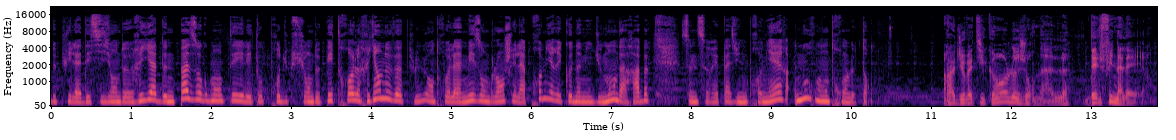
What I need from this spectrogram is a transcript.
depuis la décision de Riyad de ne pas augmenter les taux de production de pétrole, rien ne va plus entre la Maison Blanche et la première économie du monde arabe. Ce ne serait pas une première, nous remonterons le temps. Radio Vatican, le journal Delphine Allaire.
